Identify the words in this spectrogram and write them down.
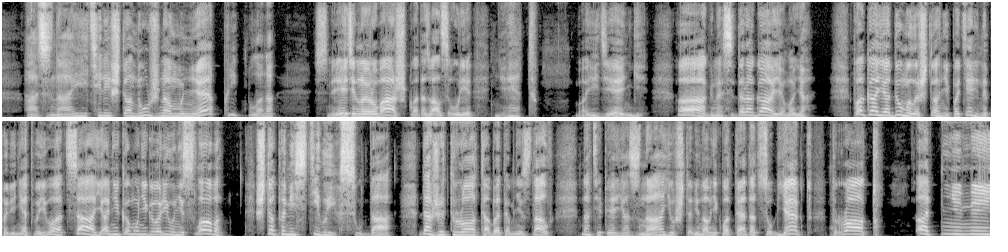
— А знаете ли, что нужно мне? — крикнула она. — Смирительную рубашку, — отозвался Урия. — Нет, мои деньги Агнес, дорогая моя, пока я думала, что они потеряны по вине твоего отца, я никому не говорила ни слова, что поместила их сюда. Даже Трот об этом не знал. Но теперь я знаю, что виновник вот этот субъект, Трот. Отними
